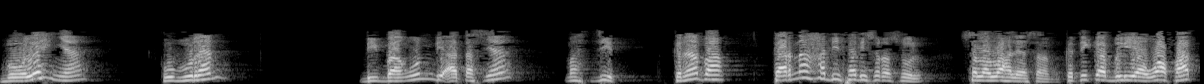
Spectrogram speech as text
bolehnya kuburan dibangun di atasnya masjid. Kenapa? Karena hadis-hadis Rasul Shallallahu Alaihi Wasallam ketika beliau wafat,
